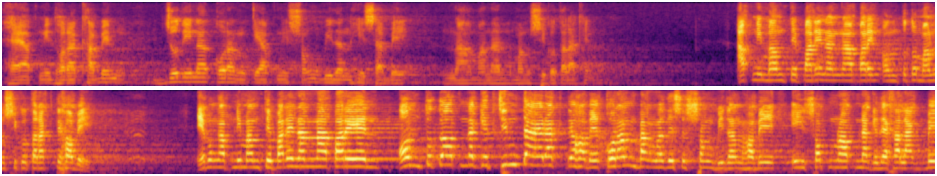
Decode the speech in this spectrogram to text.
হ্যাঁ আপনি ধরা খাবেন, যদি না কোরআনকে আপনি সংবিধান হিসাবে না মানার মানসিকতা রাখেন। আপনি মানতে পারেন আর না পারেন, অন্তত মানসিকতা রাখতে হবে। এবং আপনি মানতে পারেন আর না পারেন অন্তত আপনাকে চিন্তায় রাখতে হবে কোরআন বাংলাদেশের সংবিধান হবে এই স্বপ্ন আপনাকে দেখা লাগবে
